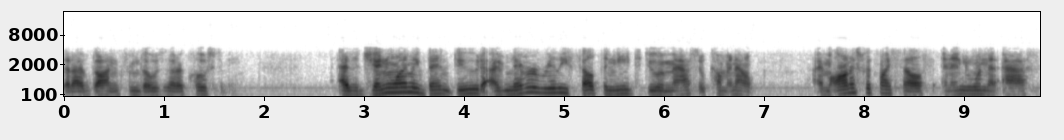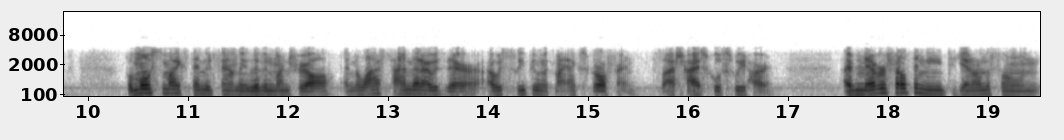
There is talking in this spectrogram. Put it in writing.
that I've gotten from those that are close to me. As a genuinely bent dude, I've never really felt the need to do a massive coming out. I'm honest with myself and anyone that asks, but most of my extended family live in Montreal, and the last time that I was there, I was sleeping with my ex-girlfriend slash high school sweetheart. I've never felt the need to get on the phone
